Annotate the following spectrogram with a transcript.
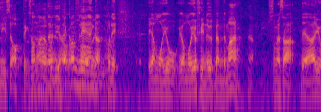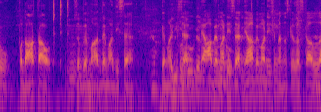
lyse opp, ikke sant? Ja, ja, det, de det kan bli en gang. Fordi jeg må, jo, jeg må jo finne ut hvem de er. Ja. Som jeg sa, det er jo på data og så hvem er, hvem er disse hvem er disse, ja, hvem er disse, ja, hvem er disse menneskene som skal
